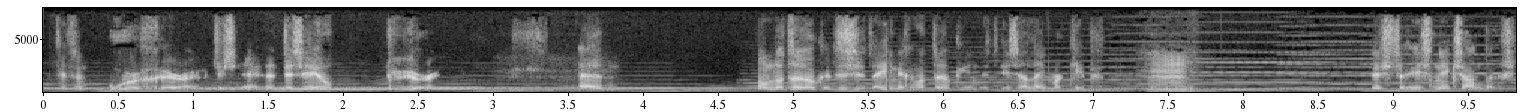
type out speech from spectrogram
Het is een oergeur. Het is, het is heel puur. En omdat er ook, het, is het enige wat er ook in zit, is alleen maar kip. Dus er is niks anders.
